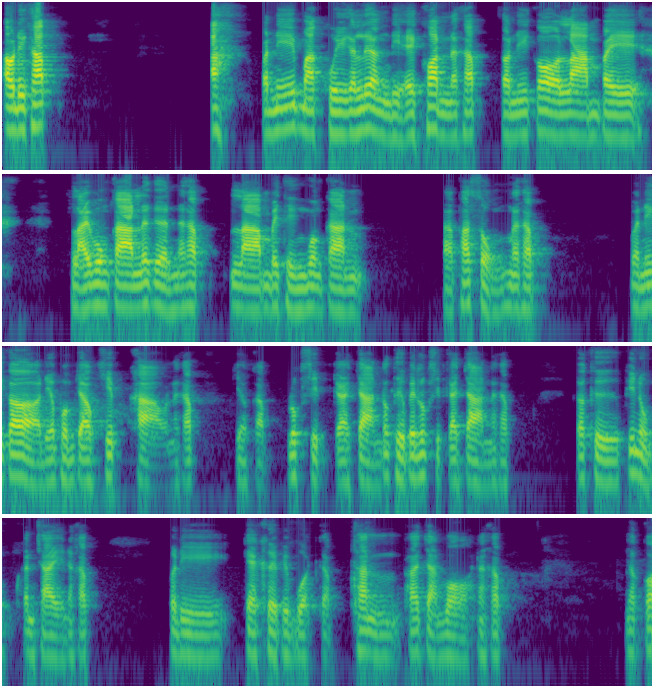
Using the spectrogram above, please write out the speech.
เอาดีครับอะวันนี้มาคุยกันเรื่องดีไอคอนนะครับ ตอนนี้ก็ลามไปหลายวงการเหลือเกินนะครับ ลามไปถึงวงการพระสงฆ์นะครับ วันนี้ก็เดี๋ยวผมจะเอาคลิปข่าวนะครับ เกี่ยวกับลูกศิษย์อาจารย์ต้องถือเป็นลูกศิษย์อาจารย์นะครับ ก็คือพี่หนุ่มกัญชัยนะครับพอดีแกเคยไปบวชกับท่านพระอาจารย์วอนะครับ แล้วก็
